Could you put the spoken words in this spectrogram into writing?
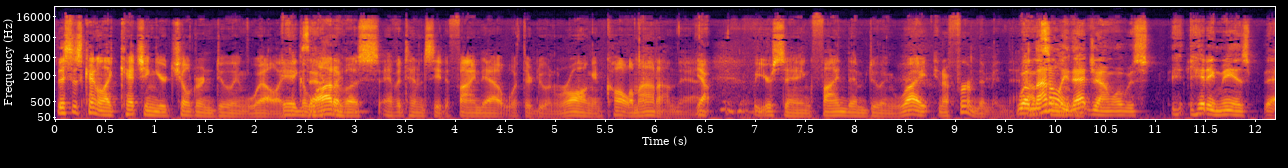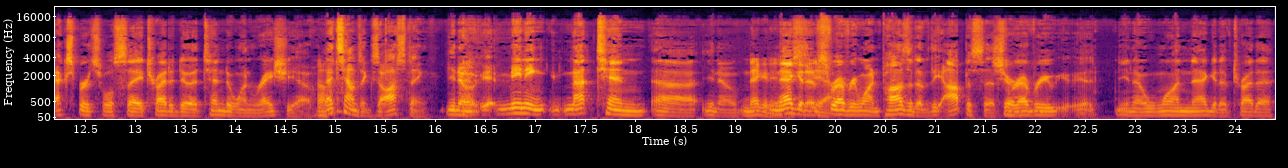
This is kind of like catching your children doing well. I think a lot of us have a tendency to find out what they're doing wrong and call them out on that. Yeah. But you're saying find them doing right and affirm them in that. Well, not only that, John, what was h- hitting me is experts will say try to do a 10 to 1 ratio. Oh. That sounds exhausting. You know, meaning not 10, uh, you know, Negatives, negatives yeah. for every one positive, the opposite. For every, uh, you know, one negative, try to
